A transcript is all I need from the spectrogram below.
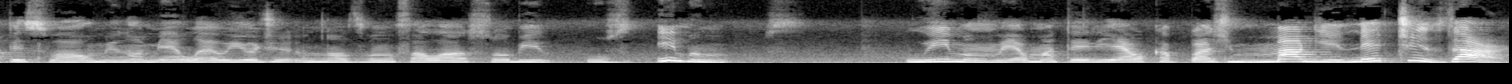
pessoal, meu nome é Léo e hoje nós vamos falar sobre os ímãs. O ímã é um material capaz de magnetizar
